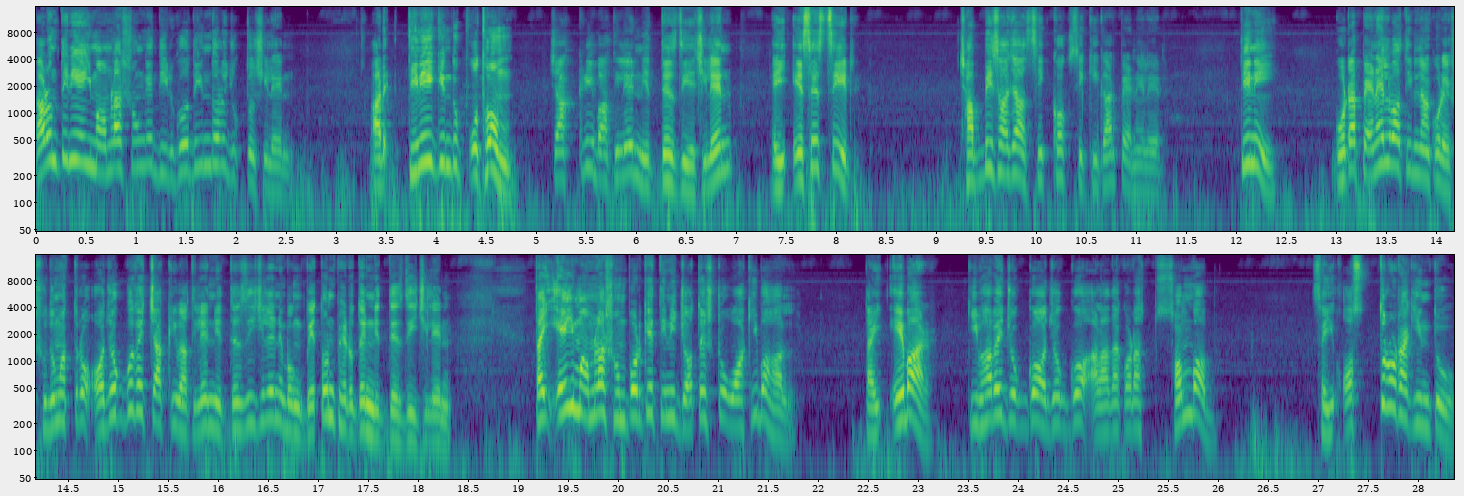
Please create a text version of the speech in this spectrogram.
কারণ তিনি এই মামলার সঙ্গে দীর্ঘদিন ধরে যুক্ত ছিলেন। আর তিনিই কিন্তু প্রথম চাকরি বাতিলের নির্দেশ দিয়েছিলেন এই এসএসসির ছাব্বিশ হাজার শিক্ষক শিক্ষিকার প্যানেলের। তিনি গোটা প্যানেল বাতিল না করে শুধুমাত্র অযোগ্যদের চাকরি বাতিলের নির্দেশ দিয়েছিলেন এবং বেতন ফেরতের নির্দেশ দিয়েছিলেন। তাই এই মামলা সম্পর্কে তিনি যথেষ্ট ওয়াকিবহাল। তাই এবার কীভাবে যোগ্য, অযোগ্য, আলাদা করা সম্ভব? সেই অস্ত্রটা কিন্তু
